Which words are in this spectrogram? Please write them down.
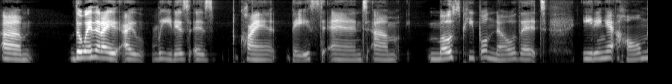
um, the way that i i lead is is client based and um, most people know that eating at home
